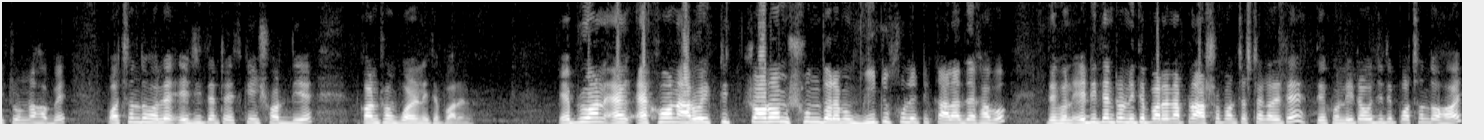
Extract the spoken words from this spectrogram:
একটু ওড়না হবে। পছন্দ হলে এই ডিজাইনটা স্ক্রিনশট দিয়ে কনফার্ম করে নিতে পারেন। এভরিওয়ান এখন আরও একটি চরম সুন্দর এবং বিউটিফুল একটি কালার দেখাবো। দেখুন, এই ডিজাইনটাও নিতে পারেন আপনার আটশো পঞ্চাশ টাকা রেটে দেখুন, এটাও যদি পছন্দ হয়,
